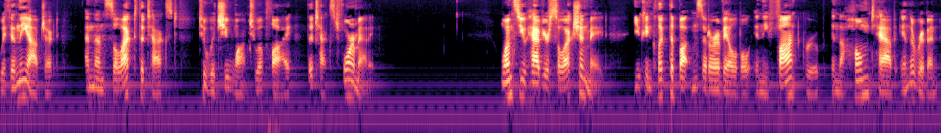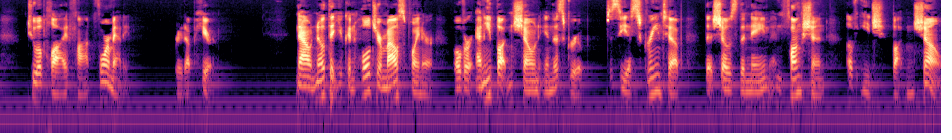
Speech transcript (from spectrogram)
within the object and then select the text to which you want to apply the text formatting. Once you have your selection made, you can click the buttons that are available in the Font group in the Home tab in the ribbon to apply font formatting, right up here. Now note that you can hold your mouse pointer over any button shown in this group to see a screen tip that shows the name and function of each button shown.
